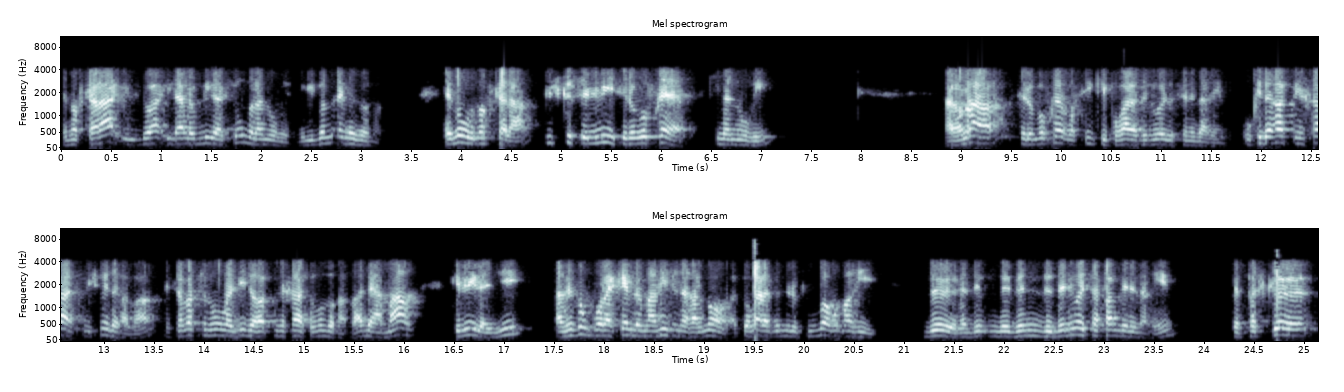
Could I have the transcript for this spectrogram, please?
Et dans ce cas-là, il doit, il a l'obligation de la nourrir, de lui donner les maisons. Et donc, dans ce cas-là, puisque c'est lui, c'est le beau-frère qui m'a nourri, alors là, c'est le beau-frère aussi qui pourra la dénouer de Sénédarim. Ou de Pinchas, Mishme de Rava, et ça va selon la vie de Rav Pinchas, nom de Rava, de Hamar, que lui, il a dit, la raison pour laquelle le mari, généralement, a Torah a donné le pouvoir au mari de, dénouer sa femme de Nédarim, c'est parce que,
